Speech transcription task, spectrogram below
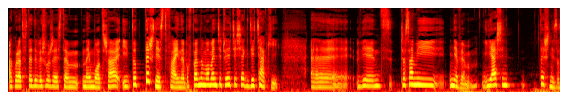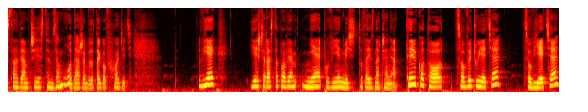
akurat wtedy wyszło, że jestem najmłodsza, i to też nie jest fajne, bo w pewnym momencie czujecie się jak dzieciaki. E, więc czasami, nie wiem, ja się też nie zastanawiałam, czy jestem za młoda, żeby do tego wchodzić. Wiek jeszcze raz to powiem, nie powinien mieć tutaj znaczenia. Tylko to, co wyczujecie, co wiecie,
